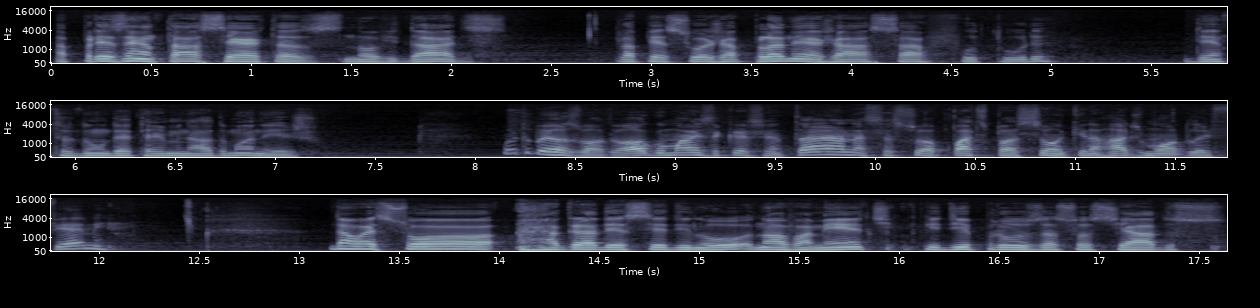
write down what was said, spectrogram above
apresentar certas novidades para a pessoa já planejar a safra futura dentro de um determinado manejo. Muito bem, Oswaldo. Algo mais a acrescentar nessa sua participação aqui na Rádio Módulo FM? Não, é só agradecer de novo, novamente, pedir para os associados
